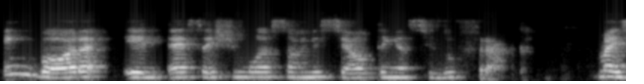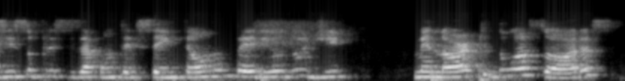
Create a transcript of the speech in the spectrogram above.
embora ele, essa estimulação inicial tenha sido fraca. Mas isso precisa acontecer, então, num período de menor que duas horas,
